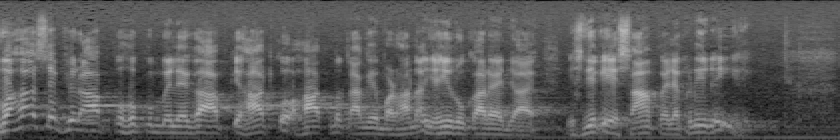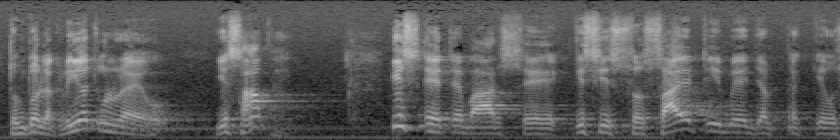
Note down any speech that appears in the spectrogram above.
وہاں سے پھر آپ کو حکم ملے گا، آپ کے ہاتھ کو ہاتھ مت آگے بڑھانا یہی رکا رہ جائے۔ اس لیے کہ یہ سانپ ہے، لکڑی نہیں ہے۔ تم تو لکڑیاں چن رہے ہو، یہ سانپ ہے۔ اس اعتبار سے کسی سوسائٹی میں جب تک کہ اس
